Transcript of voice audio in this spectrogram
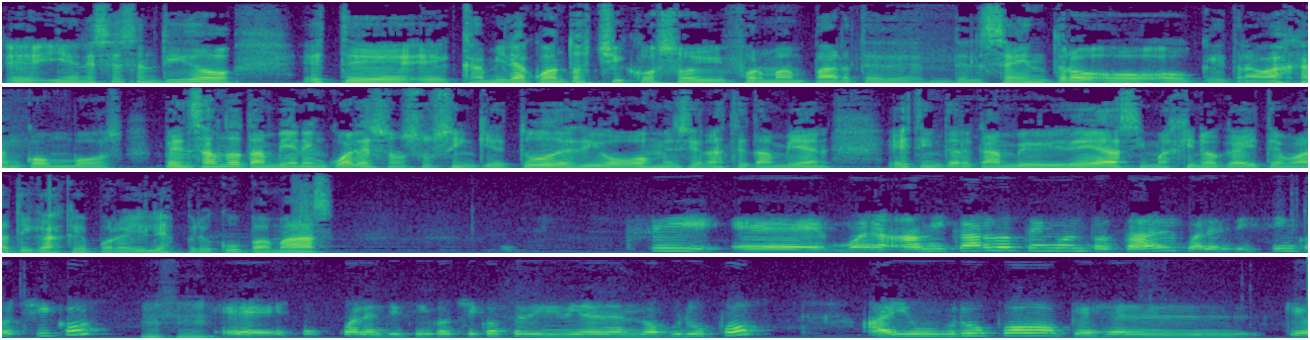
Eh, y en ese sentido, este, eh, Camila, ¿cuántos chicos hoy forman parte del centro o, que trabajan con vos? Pensando también en cuáles son sus inquietudes, digo, vos mencionaste también este intercambio de ideas, imagino que hay temáticas que por ahí les preocupa más. Sí, eh, bueno, a mi cargo tengo en total 45 chicos. estos 45 chicos se dividen en dos grupos. Hay un grupo que es el que,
